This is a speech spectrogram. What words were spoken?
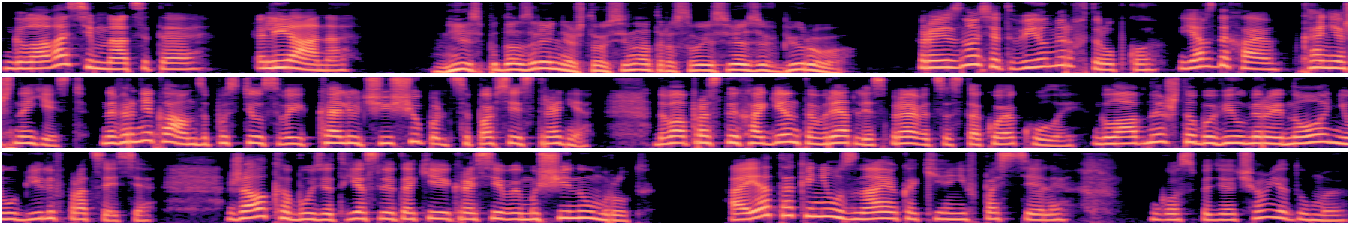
Глава 17. Лиана. Есть подозрение, что у сенатора свои связи в бюро. Произносит Вилмер в трубку. Я вздыхаю. Конечно, есть. Наверняка он запустил свои колючие щупальцы по всей стране. Два простых агента вряд ли справятся с такой акулой. Главное, чтобы Вилмера и Ноа не убили в процессе. Жалко будет, если такие красивые мужчины умрут. А я так и не узнаю, какие они в постели. Господи, о чем я думаю?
